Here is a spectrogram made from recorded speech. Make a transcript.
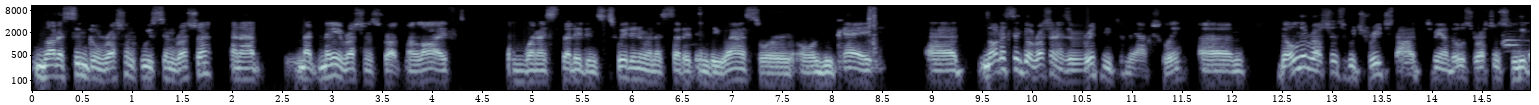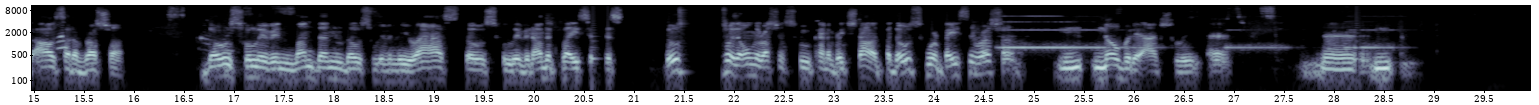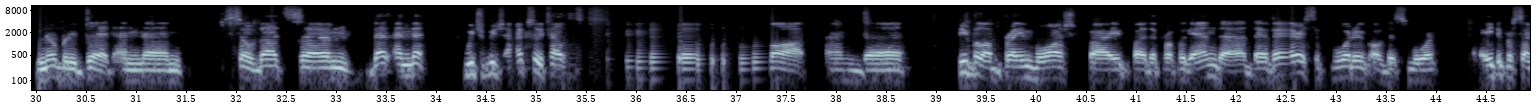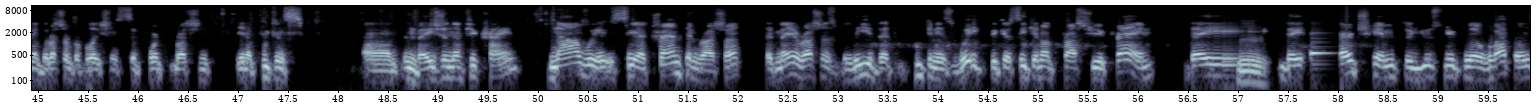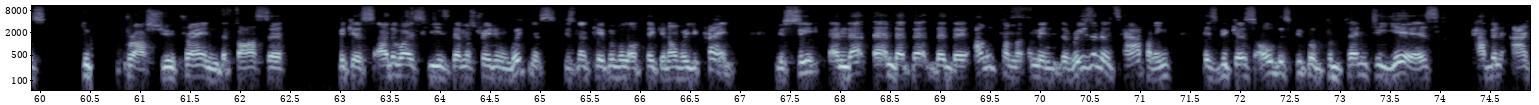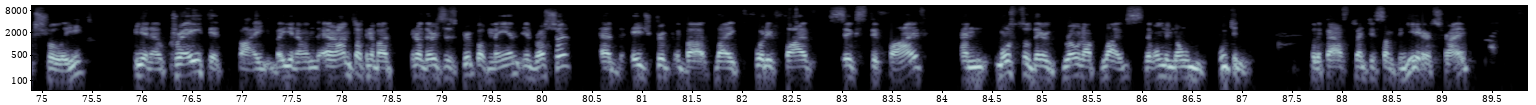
not a single Russian who's in Russia, and I've met many Russians throughout my life. When I studied in Sweden, when I studied in the US or, or UK, uh, not a single Russian has written to me actually. Um, the only Russians which reached out to me are those Russians who live outside of Russia. Those who live in London, those who live in the US, those who live in other places. Those were the only Russians who kind of reached out. But those who were based in Russia, n- nobody actually. Uh, uh, nobody did, and um, so that's um, that, and that, which which actually tells a lot. And uh, people are brainwashed by by the propaganda. They're very supportive of this war. Eighty percent of the Russian population support Russian, you know, Putin's um, invasion of Ukraine. Now we see a trend in Russia that many Russians believe that Putin is weak because he cannot crush Ukraine. They mm. they urge him to use nuclear weapons to crush Ukraine the faster, because otherwise he's demonstrating weakness. He's not capable of taking over Ukraine. You see, and that and that that, that the outcome. I mean, the reason it's happening is because all these people for twenty years have been actually you know, created by, by you know, and, I'm talking about, you know, there's this group of men in Russia at age group about like 45, 65, and most of their grown up lives, they've only known Putin for the past 20 something years, right?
